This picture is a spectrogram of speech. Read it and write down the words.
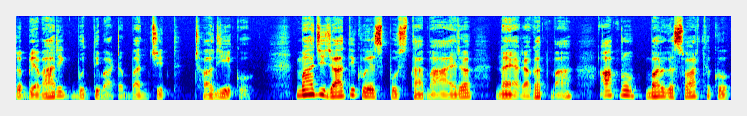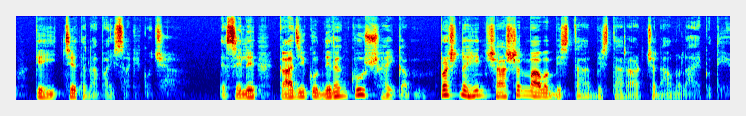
र व्यावहारिक बुद्धिबाट वञ्चित ठहरिएको माझी जातिको यस पुस्तामा आएर नयाँ रगतमा आफ्नो वर्ग स्वार्थको केही चेतना भइसकेको छ। त्यसैले काजीको निरङ्कुश हैकम प्रश्नहीन शासनमा अब बिस्तार बिस्तार अडचन आउन लागेको थियो।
